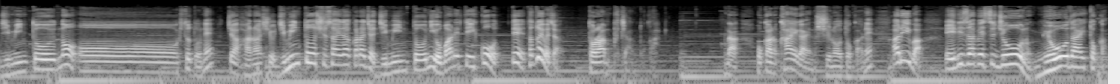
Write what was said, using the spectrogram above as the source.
自民党の人とね、じゃあ話を、自民党主催だからじゃあ自民党に呼ばれていこうって、例えばじゃあトランプちゃんとか、ま他の海外の首脳とかね、あるいはエリザベス女王の名代とか、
